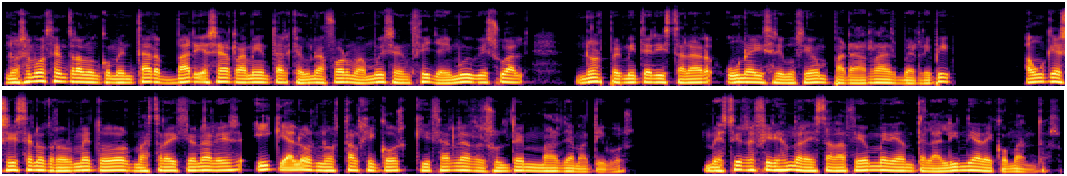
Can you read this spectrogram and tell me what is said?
Nos hemos centrado en comentar varias herramientas que de una forma muy sencilla y muy visual nos permiten instalar una distribución para Raspberry Pi aunque existen otros métodos más tradicionales y que a los nostálgicos quizás les resulten más llamativos. Me estoy refiriendo a la instalación mediante la línea de comandos.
